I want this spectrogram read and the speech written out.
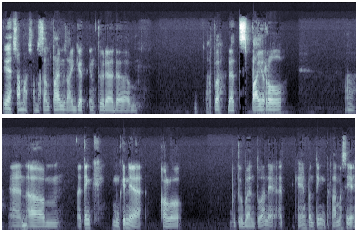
Ya sama sama. Sometimes I get into that um, apa that spiral. Ah. And um, I think mungkin ya kalau butuh bantuan ya kayak yang penting pertama sih ya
